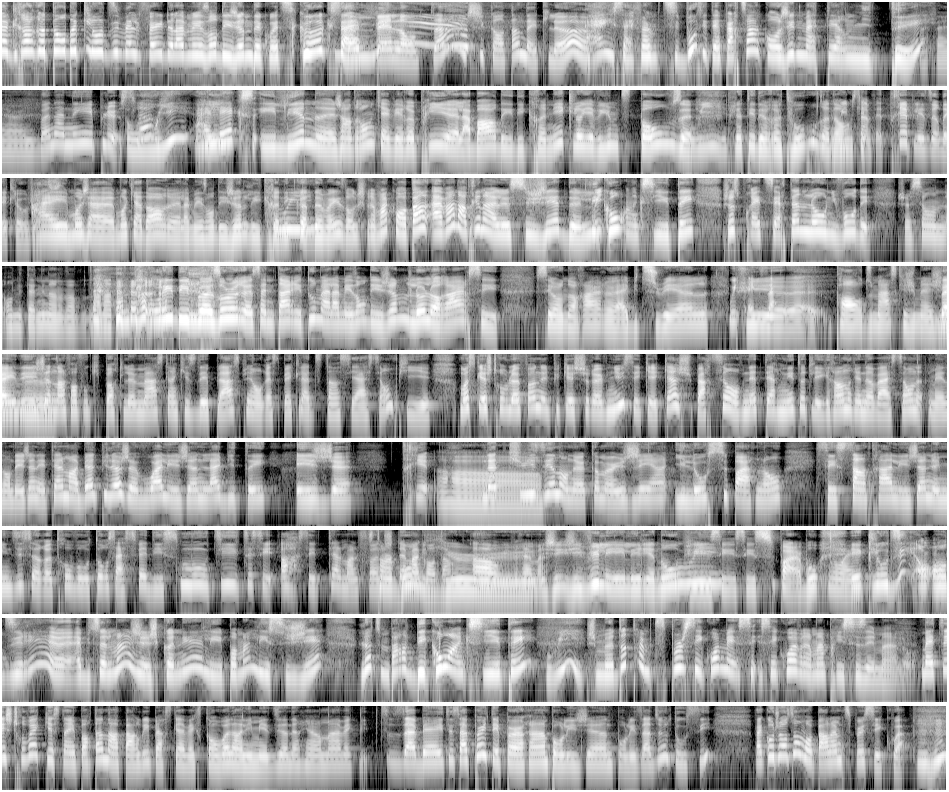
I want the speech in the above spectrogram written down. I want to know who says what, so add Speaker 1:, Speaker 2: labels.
Speaker 1: le grand retour de Claudie Bellefeuille de la Maison des Jeunes de Quaticook.
Speaker 2: Ça fait longtemps. Je suis contente d'être là.
Speaker 1: Hey, ça fait un petit bout. Tu étais partie en congé de maternité.
Speaker 2: Ça fait une bonne année et plus. Là.
Speaker 1: Oui. Alex et Lynn Gendron qui avaient repris euh, la barre des, des chroniques. Là, il y avait eu une petite pause.
Speaker 2: Oui.
Speaker 1: Puis là, t'es de retour. Donc,
Speaker 2: oui, ça me fait très plaisir d'être là aujourd'hui.
Speaker 1: Hey, moi, moi qui adore euh, la Maison des Jeunes, les chroniques
Speaker 2: Oui.
Speaker 1: Côte de Main. Donc, je suis vraiment contente. Avant d'entrer dans le sujet de l'éco-anxiété, juste pour être certaine, là, au niveau des. Je sais, on, on est tanné d'en entendre parler des mesures euh, sanitaires et tout, mais à la Maison des Jeunes, là, l'horaire, c'est c'est un horaire euh, habituel.
Speaker 2: Oui,
Speaker 1: puis,
Speaker 2: exact.
Speaker 1: euh, port du masque, j'imagine.
Speaker 2: Ben, des
Speaker 1: euh,
Speaker 2: jeunes, dans le fond, il faut qu'ils portent le masque quand ils se déplacent, puis on respecte la distanciation. Puis moi, ce que je trouve le fun depuis que je suis revenue, c'est que quand je suis partie, on venait de terminer toutes les grandes rénovations. Notre maison des jeunes est tellement belle. Puis là, je vois les jeunes l'habiter et je
Speaker 1: ah.
Speaker 2: Notre cuisine, on a comme un géant îlot super long. C'est central. Les jeunes, le midi, se retrouvent autour. Ça se fait des smoothies. Tu sais, c'est ah, c'est tellement le fun. Je suis
Speaker 1: beau
Speaker 2: tellement contente. Ah oui, vraiment.
Speaker 1: J'ai vu les, les rénaux, puis
Speaker 2: Oui.
Speaker 1: c'est- c'est super beau.
Speaker 2: Ouais.
Speaker 1: Et Claudie, on, on dirait, euh, habituellement, je, je connais les, pas mal les sujets. Là, tu me parles d'éco-anxiété.
Speaker 2: Oui.
Speaker 1: Je me doute un petit peu c'est quoi, mais c'est c'est quoi vraiment précisément, là?
Speaker 2: Ben, tu sais, je trouvais que c'était important d'en parler parce qu'avec ce qu'on voit dans les médias dernièrement, avec les petites abeilles, tu sais, ça peut être épeurant pour les jeunes, pour les adultes aussi. Fait qu'aujourd'hui, on va parler un petit peu c'est quoi?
